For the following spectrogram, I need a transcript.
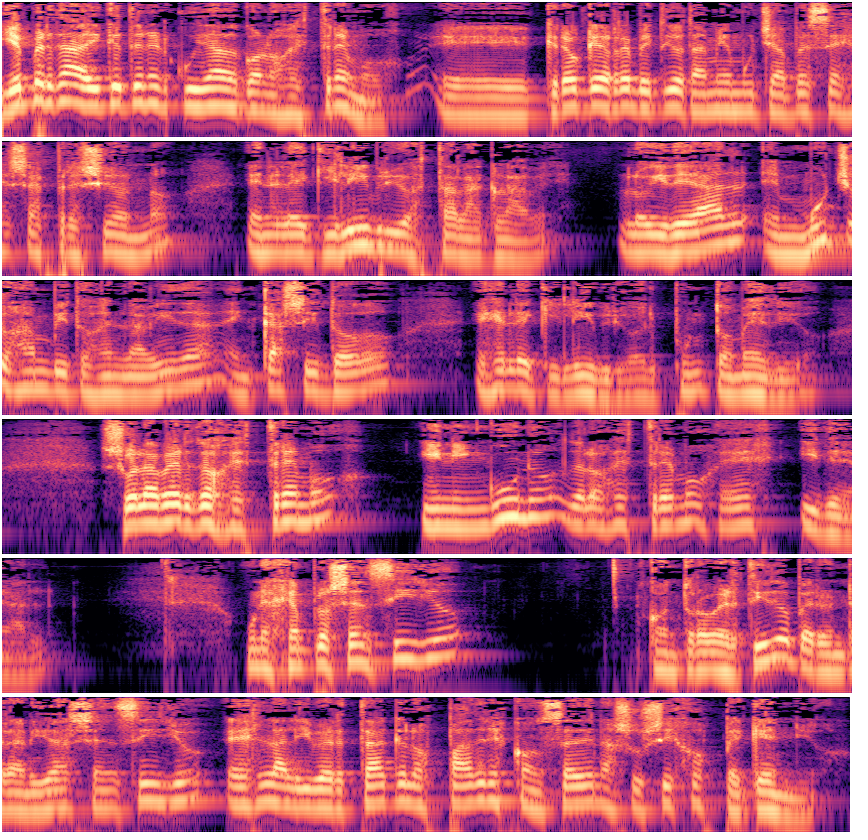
Y es verdad, hay que tener cuidado con los extremos. Eh, creo que he repetido también muchas veces esa expresión, ¿no? En el equilibrio está la clave. Lo ideal en muchos ámbitos en la vida, en casi todo, es el equilibrio, el punto medio. Suele haber dos extremos y ninguno de los extremos es ideal. Un ejemplo sencillo, controvertido, pero en realidad sencillo, es la libertad que los padres conceden a sus hijos pequeños.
